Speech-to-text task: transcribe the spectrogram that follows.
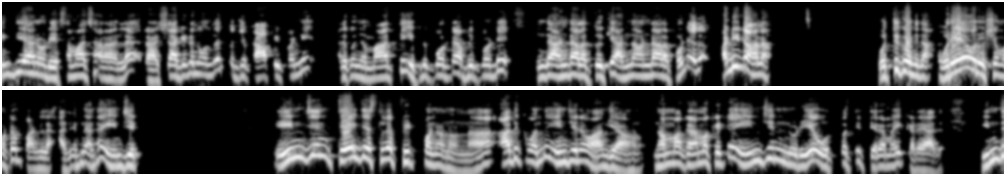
இந்தியானுடைய சமாச்சாரம் இல்ல. ரஷ்யா கிட்ட இருந்து வந்து கொஞ்சம் காப்பி பண்ணி அதை கொஞ்சம் மாத்தி இப்படி போட்டு அப்படி போட்டு இந்த அண்டால தூக்கி அந்த அண்டால போட்டு ஏதோ பண்ணிட்டோம் ஆனா. ஒத்துக்க வேண்டியதான் ஒரே ஒரு விஷயம் மட்டும் பண்ணல. அது என்னன்னா இன்ஜின் இன்ஜின் தேஜஸ்ல ஃபிட் பண்ணணும்னா அதுக்கு வந்து இன்ஜினை வாங்கி ஆகணும். நம்ம நம்ம கிட்ட இன்ஜினுடைய உற்பத்தி திறமை கிடையாது. இந்த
